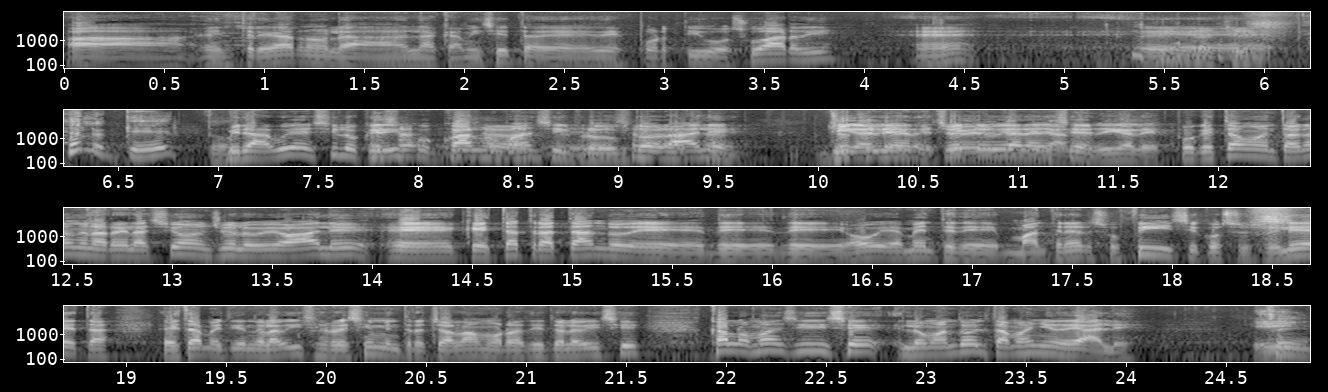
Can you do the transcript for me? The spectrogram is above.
a entregarnos la, la camiseta de, de Sportivo Suardi. ¿eh? Eh, Mirá lo que es esto. Mira, voy a decir lo que Esa- dijo Carlos esa- Mansi, el productor Ale. Yo te, Dígale, voy a, yo te voy a agradecer, dígale. porque estamos entablando una relación, yo lo veo a Ale, eh, que está tratando de, de- de, obviamente, de mantener su físico, su silueta, le está metiendo la bici, recién mientras charlamos un ratito la bici. Carlos Mansi dice, lo mandó el tamaño de Ale. ¿Y, Sí.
